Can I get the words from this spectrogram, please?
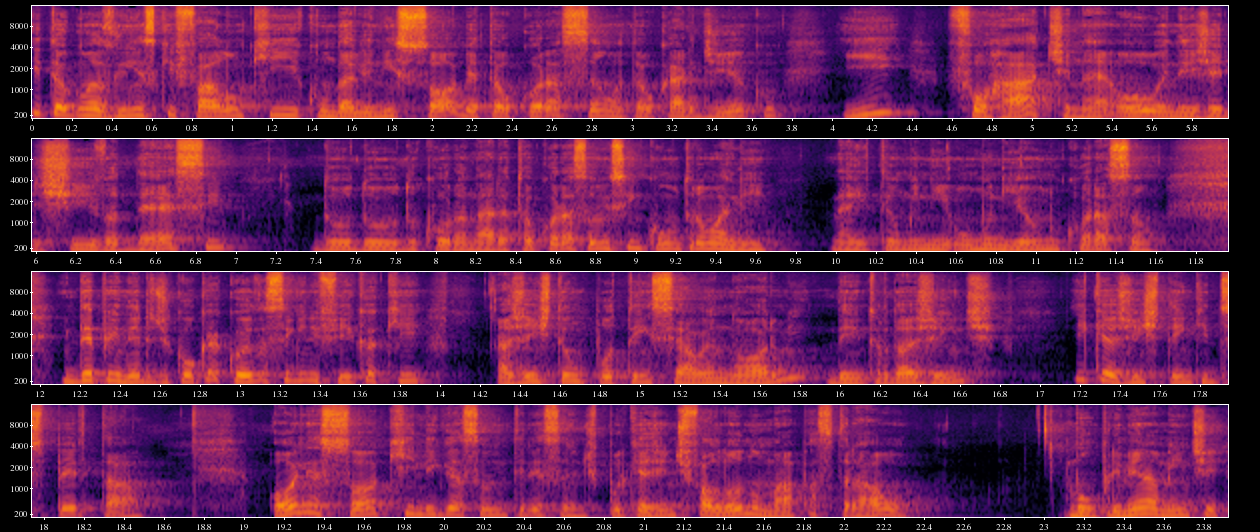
e tem algumas linhas que falam que Kundalini sobe até o coração, até o cardíaco, e Forrat, né, ou energia de Shiva, desce do, do, do coronário até o coração e se encontram ali. Né, e tem uma união no coração. Independente de qualquer coisa, significa que a gente tem um potencial enorme dentro da gente e que a gente tem que despertar. Olha só que ligação interessante, porque a gente falou no mapa astral. Bom, primeiramente,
